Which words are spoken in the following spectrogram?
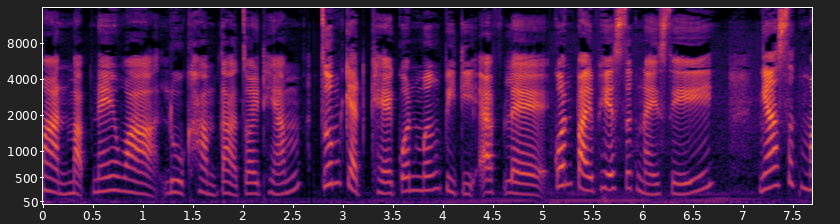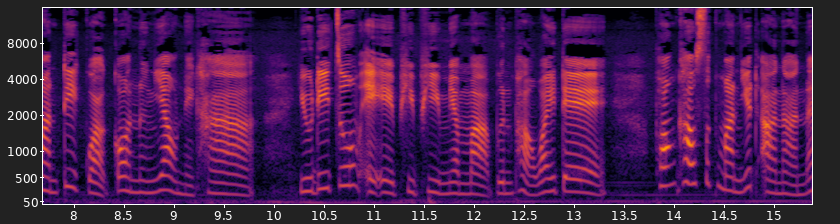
มานหมับแน่ว่าลูกคำตาจอยแถมจุ้มแกดแขก้นเมืองปีดีเอฟแลก้นไปเพศซึกไหนสิงาซึกมันตีกว่าก้อนหนึ่งเย่าในค่ะอยู่ดีจุ้มเอเอพีพีเมียมมาปืนเผาไว้แด พ้องเข้าซึกมันยึดอาณาใน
